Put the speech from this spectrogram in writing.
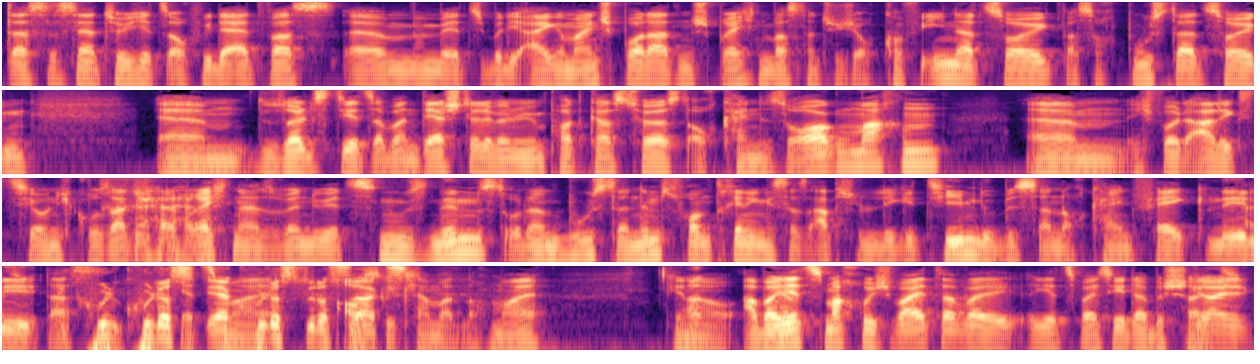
das ist natürlich jetzt auch wieder etwas, ähm, wenn wir jetzt über die Allgemeinsportarten sprechen, was natürlich auch Koffein erzeugt, was auch Booster erzeugen. Ähm, du solltest dir jetzt aber an der Stelle, wenn du den Podcast hörst, auch keine Sorgen machen. Ähm, ich wollte Alex jetzt hier auch nicht großartig unterbrechen. Also, wenn du jetzt Snooze nimmst oder einen Booster nimmst vom Training, ist das absolut legitim. Du bist dann noch kein Fake. Nee, also nee, cool, cool, dass, ja, cool, dass du das sagst. Ausgeklammert nochmal. Genau. Aber ja. jetzt mach ruhig weiter, weil jetzt weiß jeder Bescheid. Geil,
